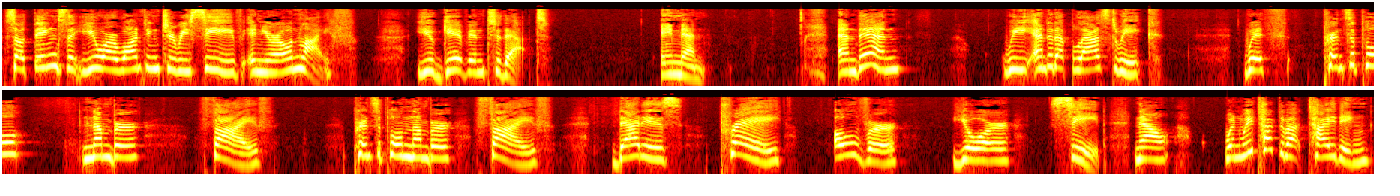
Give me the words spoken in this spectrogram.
So things that you are wanting to receive in your own life, you give into that. Amen. And then we ended up last week with principle number five. Principle number five. That is pray over your seed. Now, when we talked about tithing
